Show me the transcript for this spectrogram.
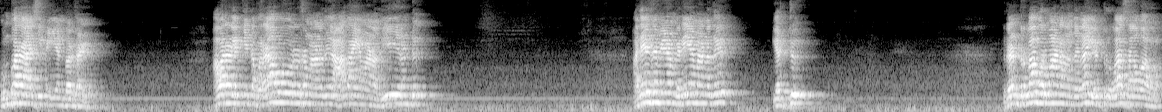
கும்பராசி மெய்யன்பர்கள் அவர்களுக்கு இந்த பராப வருஷமானது ஆதாயமானது இரண்டு. அதே சமயம் விரயமானது எட்டு. ரெண்டு ரூபாய் வருமானம் வந்ததுன்னா எட்டு ரூபா செலவாகும்.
